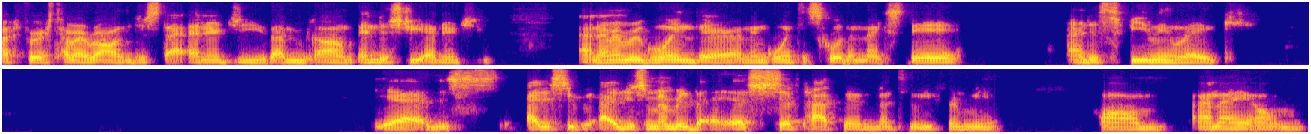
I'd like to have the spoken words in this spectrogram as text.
my first time around, just that energy, that um, industry energy. And I remember going there and then going to school the next day and just feeling like, yeah, this I just I just remember that a shift happened mentally for me. Um and I um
